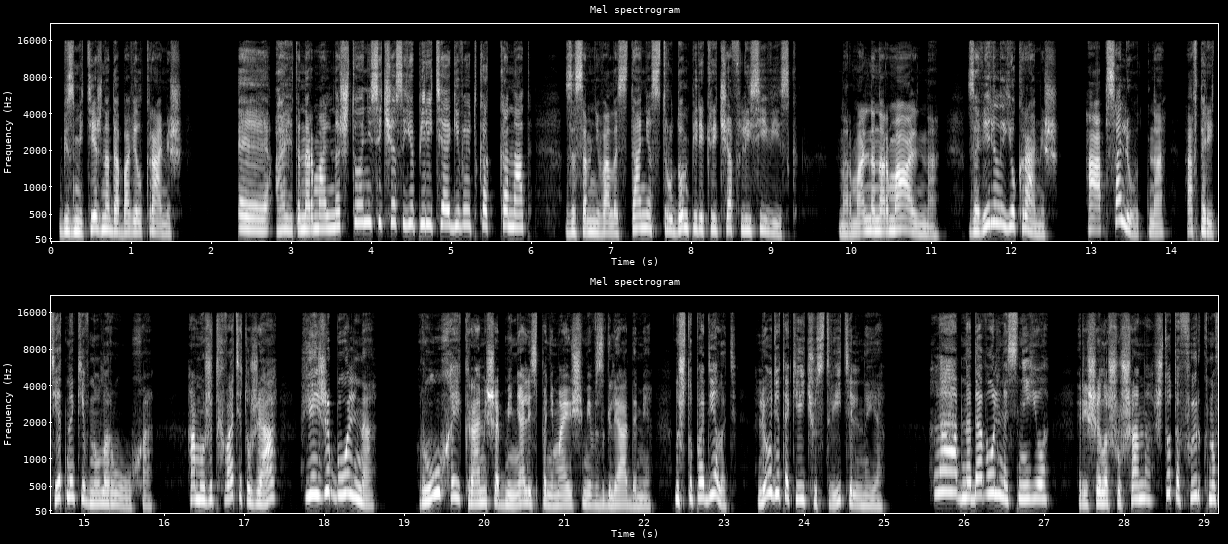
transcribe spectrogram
— безмятежно добавил Крамиш. «Э, а это нормально, что они сейчас ее перетягивают, как канат?» — засомневалась Таня, с трудом перекричав лисий виск. «Нормально, нормально», — заверил ее Крамиш. «Абсолютно», — авторитетно кивнула Руха. «А может, хватит уже, а? Ей же больно». Руха и Крамиш обменялись понимающими взглядами. «Ну что поделать? Люди такие чувствительные». «Ладно, довольно с нее», — решила Шушана, что-то фыркнув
